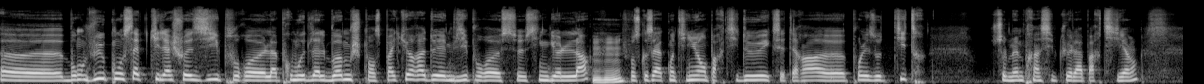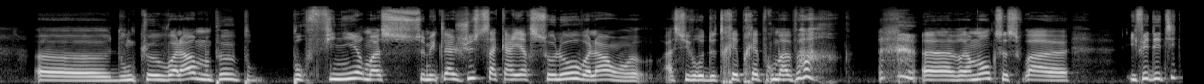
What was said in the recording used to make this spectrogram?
Euh, bon, vu le concept qu'il a choisi pour euh, la promo de l'album, je pense pas qu'il y aura de MV pour euh, ce single-là. Mhm. Je pense que ça va continuer en partie 2, etc. euh, pour les autres titres, sur le même principe que la partie 1. Euh, donc euh, voilà, un peu pour, finir, moi, ce mec-là, juste sa carrière solo, voilà, on- à suivre de très près pour ma part. Euh, vraiment, que ce soit. euh, il fait des titres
